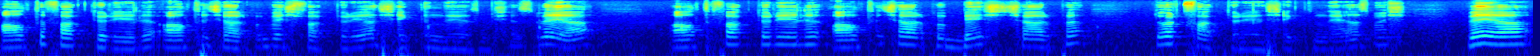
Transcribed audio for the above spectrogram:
6 faktöriyeli 6 çarpı 5 faktöriyel şeklinde yazmışız. Veya 6 faktöriyeli 6 çarpı 5 çarpı 4 faktöriyel şeklinde yazmış. Veya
